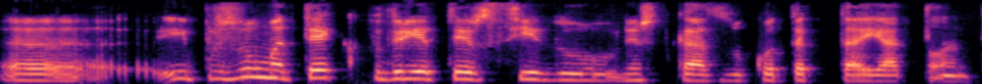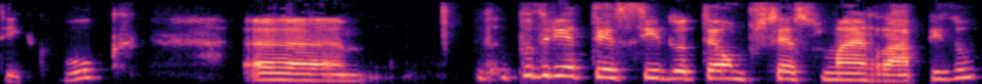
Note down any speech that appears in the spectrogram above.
uh, e presumo até que poderia ter sido, neste caso, contactei a Atlantic Book, poderia ter sido até um processo mais rápido,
